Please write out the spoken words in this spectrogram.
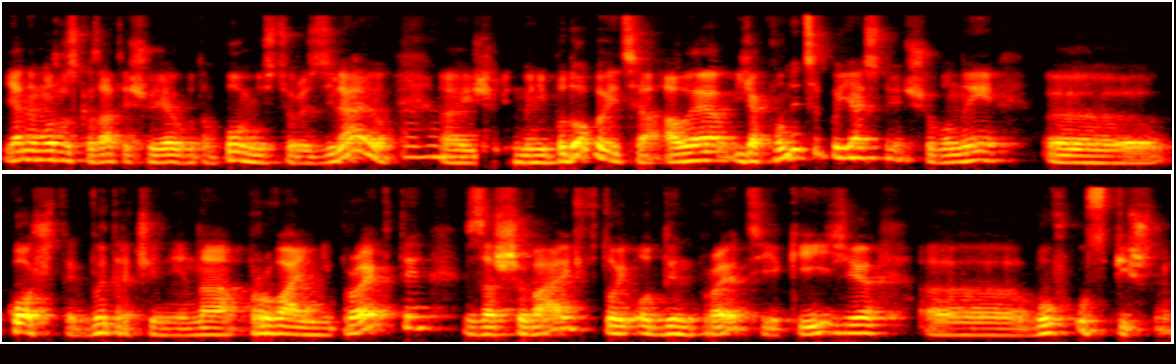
Я не можу сказати, що я його там повністю розділяю, е, що він мені подобається, але як вони це пояснюють, що вони е, кошти, витрачені на провальні проекти, зашивають в той один проект, який е, був успішним.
